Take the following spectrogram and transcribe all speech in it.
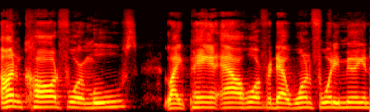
uncalled for moves, like paying Al Horford that $140 million.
